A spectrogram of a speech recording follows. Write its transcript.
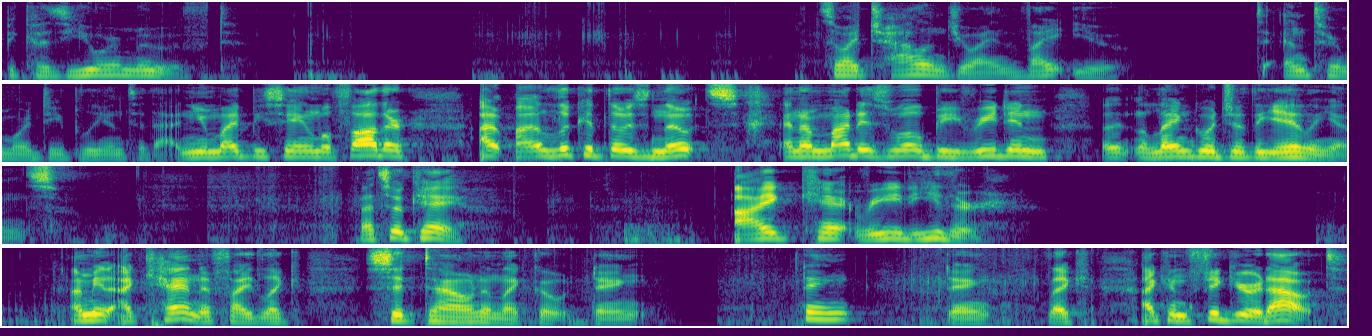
Because you are moved. So I challenge you, I invite you to enter more deeply into that. And you might be saying, well, Father, I, I look at those notes and I might as well be reading uh, the language of the aliens. That's okay. I can't read either. I mean, I can if I like sit down and like go ding, ding, ding. Like I can figure it out.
